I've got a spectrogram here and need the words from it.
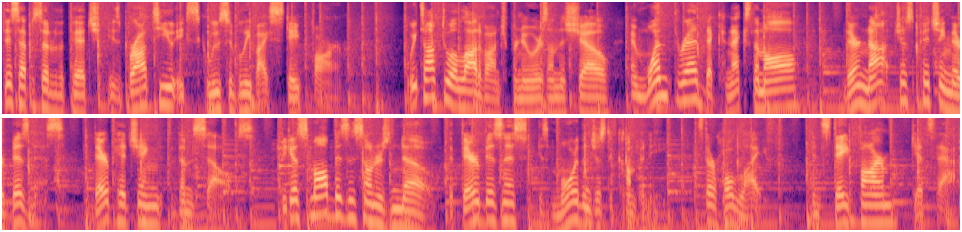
This episode of The Pitch is brought to you exclusively by State Farm. We talk to a lot of entrepreneurs on the show, and one thread that connects them all they're not just pitching their business, they're pitching themselves. Because small business owners know that their business is more than just a company, it's their whole life. And State Farm gets that.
